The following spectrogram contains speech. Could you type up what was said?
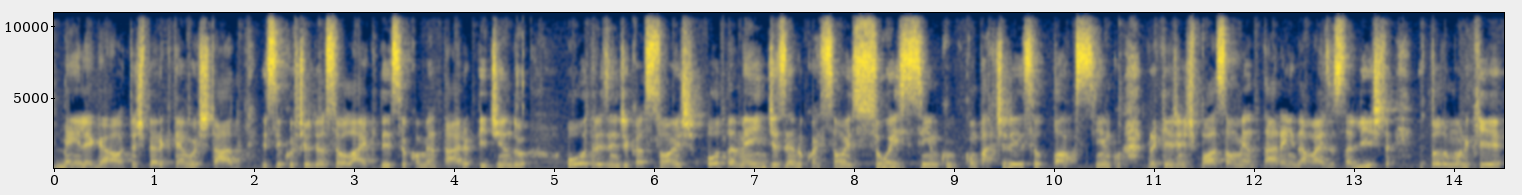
bem legal. Então espero que tenha gostado e se curtiu, dê o seu like, dê seu comentário pedindo outras indicações ou também dizendo quais são as suas 5. Compartilhe aí seu top 5 para que a gente possa aumentar ainda mais essa lista e todo mundo que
